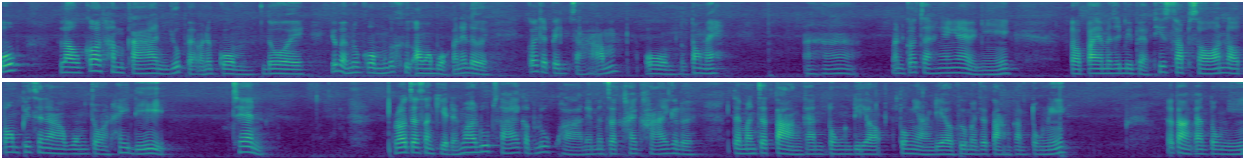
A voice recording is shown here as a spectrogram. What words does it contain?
ปุ๊บ เราก็ทำการยุบแบบอนุกรม โดยยุบแบบอนุกรมก็คือเอามาบวกกันได้เลย ก็จะเป็น 3 โอห์ม ถูกต้องไหมอ่าฮะ มันก็จะง่ายๆแบบนี้ ต่อไปมันจะมีแบบที่ซับซ้อน เราต้องพิจารณาวงจรให้ดี เช่น เราจะสังเกตเห็นว่ารูปซ้ายกับรูปขวาเนี่ยมันจะคล้าย ๆ กันเลย แต่มันจะต่างกันตรงเดียว ตรงอย่างเดียวคือมันจะต่างกันตรงนี้ จะต่างกันตรงนี้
